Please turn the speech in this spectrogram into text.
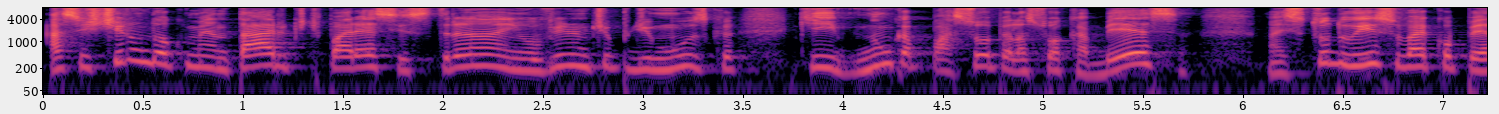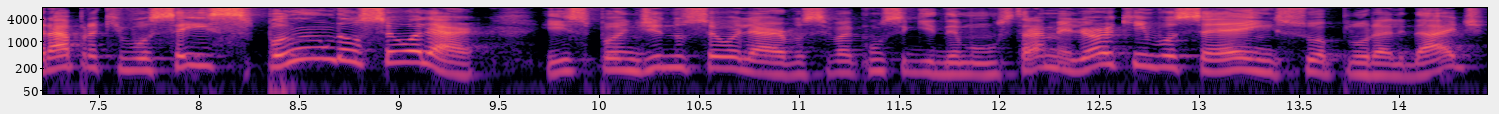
assistir um documentário que te parece estranho, ouvir um tipo de música que nunca passou pela sua cabeça, mas tudo isso vai cooperar para que você expanda o seu olhar. E expandindo o seu olhar, você vai conseguir demonstrar melhor quem você é em sua pluralidade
